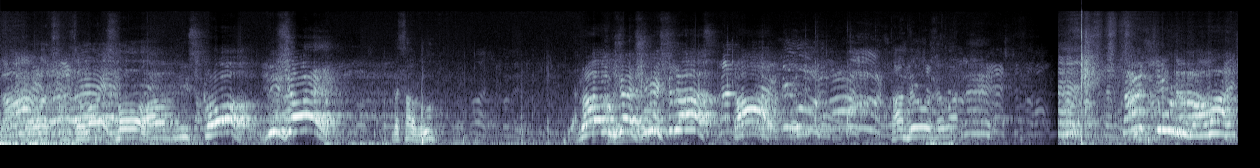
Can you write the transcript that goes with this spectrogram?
Za łatwo, za łatwo. A blisko! Bliżej! Bez faulu. Brawo Grzesiu, jeszcze raz! Tak! Tam było za łatwo. Kurwa mać!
